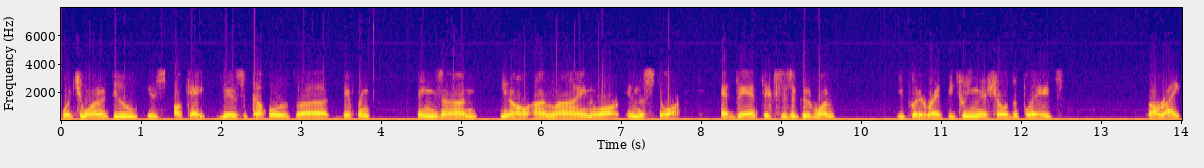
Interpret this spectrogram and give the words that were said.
what you want to do is okay. There's a couple of uh, different things on you know online or in the store. Advantix is a good one. You put it right between their shoulder blades. All right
